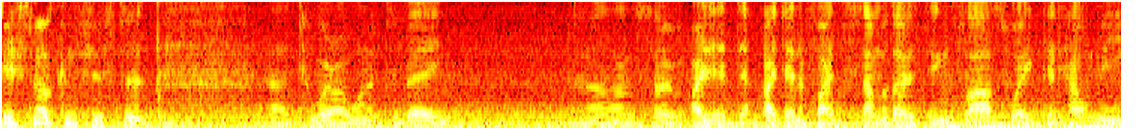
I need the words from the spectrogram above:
it's not consistent uh, to where I want it to be. Uh, so I identified some of those things last week that helped me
